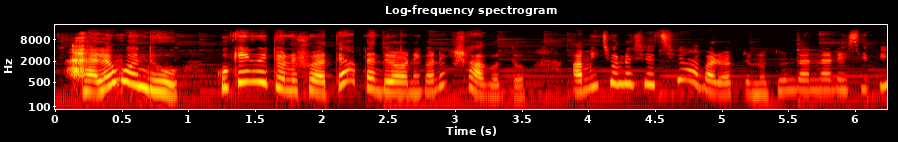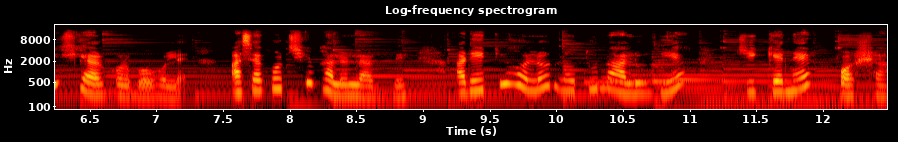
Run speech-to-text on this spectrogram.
হ্যালো বন্ধু, কুকিং উইথ অনুসরাতে আপনাদের অনেক অনেক স্বাগত। আমি চলে এসেছি আবারও একটা নতুন রান্নার রেসিপি শেয়ার করব বলে। আশা করছি ভালো লাগবে। আর এটি হলো নতুন আলু দিয়ে চিকেনের কষা,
